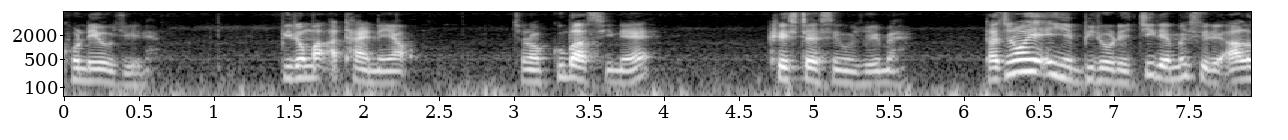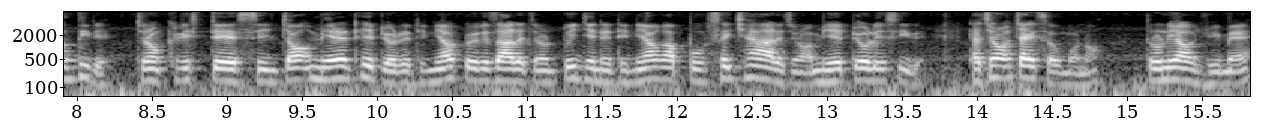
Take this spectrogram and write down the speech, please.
ခွန်ဒေးကိုရွေးတယ်ပြီးတော့မှအထိုင်နှစ်ယောက်ကျွန်တော်ကူပါစီနဲ့ခရစ်စတယ်ဆင်ကိုရွေးမယ်ဒါကျွန်တော်ရဲ့အရင်ဗီဒီယိုတွေကြည့်တဲ့မိတ်ဆွေတွေအားလုံးသိတယ်ကျွန်တော်ခရစ်စတယ်စင်ကြောင်းအမြဲတမ်းထည့်ပြောတယ်ဒီနှစ်ယောက်တွေ့ကစားတယ်ကျွန်တော်တွေးကျင်တယ်ဒီနှစ်ယောက်ကပိုစိတ်ချရတယ်ကျွန်တော်အမြဲပြောလေးစီတယ်ဒါကျွန်တော်အကြိုက်ဆုံးပေါ့နော် သူတို့နှစ်ယောက်ရွေးမယ်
